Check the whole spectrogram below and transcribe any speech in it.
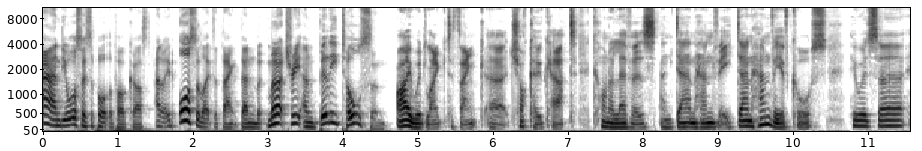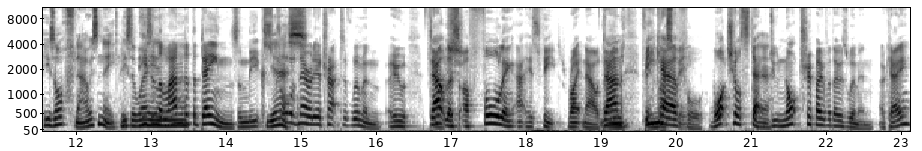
and you also support the podcast. And I'd also like to thank Ben McMurtry and Billy Tolson. I would like to thank uh, Choco Cat, Connor Levers, and Dan Hanvey. Dan Hanvey, of course, who is uh, he's off now, isn't he? He's, away. He's in the land uh, of the Danes and the extraordinarily attractive women who doubtless are falling at his feet right now. Dan, be must be. careful. Watch your step. Yeah. Do not trip over those women, okay?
